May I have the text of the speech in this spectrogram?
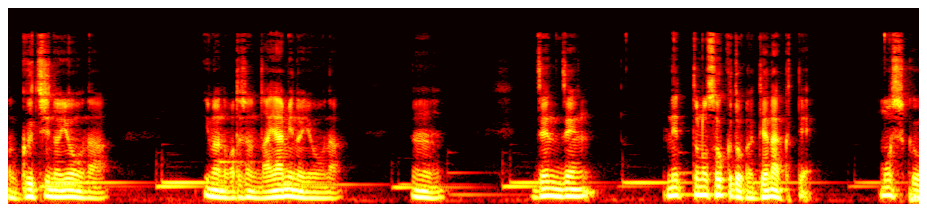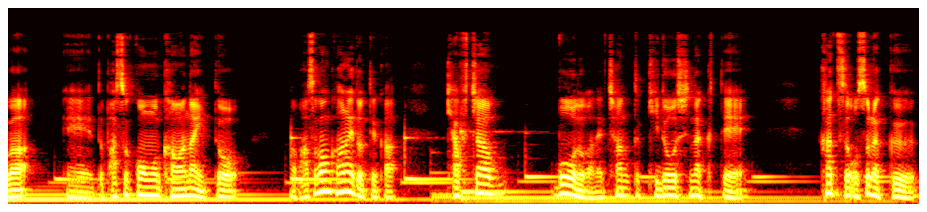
ー、愚痴のような、今の私の悩みのような、うん。全然ネットの速度が出なくて、もしくは、えっ、ー、と、パソコンを買わないと、まあ、パソコン買わないとっていうか、キャプチャーボードがね、ちゃんと起動しなくて、かつおそらく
